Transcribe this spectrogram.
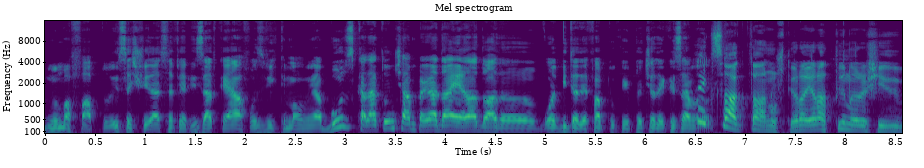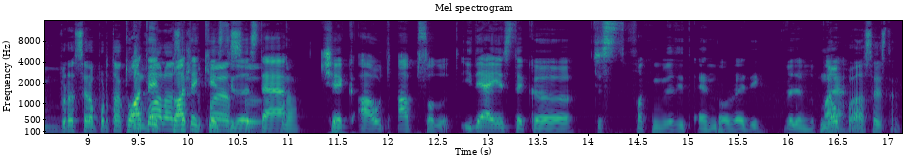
în urma faptului să fie să fie realizat că ea a fost victima unui abuz, care atunci în perioada aia era doar uh, orbită de faptul că îi plăcea de Chris Evans. Exact, da, nu știu, era, era tânără și vra- se raporta Toate- cumva la asta toate și după aia chestiile să... astea- Da. Check out absolut. Ideea este că just fucking let it end already. Vedem după Nope, aia. asta este.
